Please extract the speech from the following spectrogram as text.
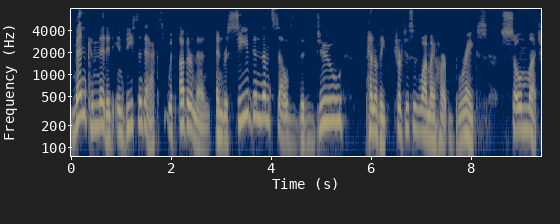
Men committed indecent acts with other men and received in themselves the due penalty. Church, this is why my heart breaks so much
